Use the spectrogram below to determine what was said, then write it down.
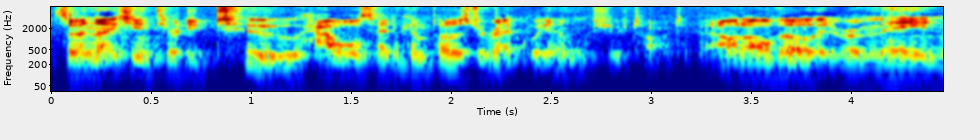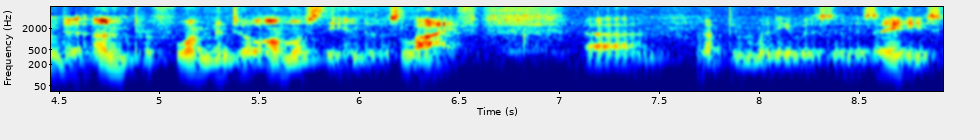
so in 1932, Howells had composed a requiem, which we've talked about, although it remained unperformed until almost the end of his life. Uh, up in when he was in his 80s.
